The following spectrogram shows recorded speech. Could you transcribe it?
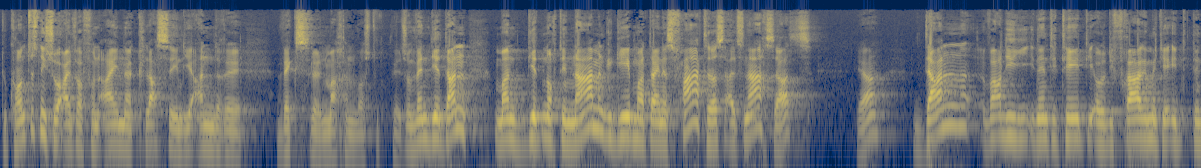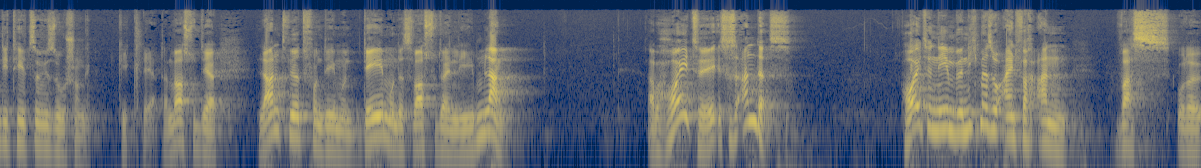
du konntest nicht so einfach von einer Klasse in die andere wechseln, machen, was du willst. Und wenn dir dann man dir noch den Namen gegeben hat deines Vaters als Nachsatz, ja, dann war die Identität oder die Frage mit der Identität sowieso schon geklärt. Dann warst du der Landwirt von dem und dem und das warst du dein Leben lang. Aber heute ist es anders. Heute nehmen wir nicht mehr so einfach an, was oder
